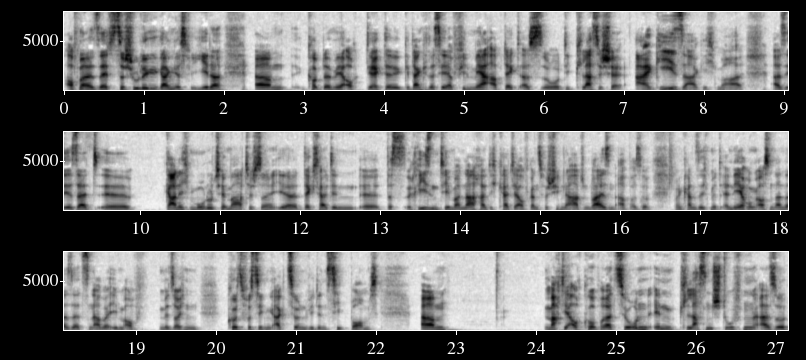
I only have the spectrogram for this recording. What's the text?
auch mal selbst zur Schule gegangen ist, wie jeder, ähm, kommt da mir auch direkt der Gedanke, dass ihr ja viel mehr abdeckt als so die klassische AG, sag ich mal. Also ihr seid äh, gar nicht monothematisch, sondern ihr deckt halt den, äh, das Riesenthema Nachhaltigkeit ja auf ganz verschiedene Art und Weisen ab. Also man kann sich mit Ernährung auseinandersetzen, aber eben auch mit solchen kurzfristigen Aktionen wie den Seed Bombs. Ähm, macht ihr auch Kooperationen in Klassenstufen? Also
